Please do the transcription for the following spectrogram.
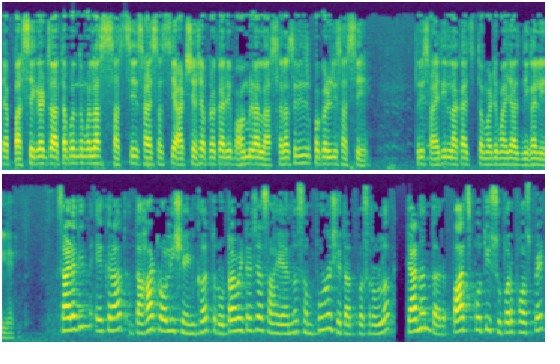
त्या पाचशे कॅरेटचा आतापर्यंत मला सातशे साडेसातशे आठशे अशा प्रकारे भाव मिळाला. सरासरी जर पकडली सातशे तरी साडेतीन लाखाचे टमाटे माझे आज निघालेले आहेत. साडेतीन एकरात दहा ट्रॉली शेणखत रोटावेटरच्या सहाय्यानं संपूर्ण शेतात पसरवलं. त्यानंतर पाच पोती सुपर फॉस्फेट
